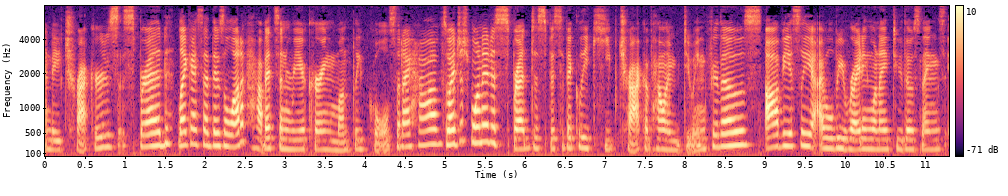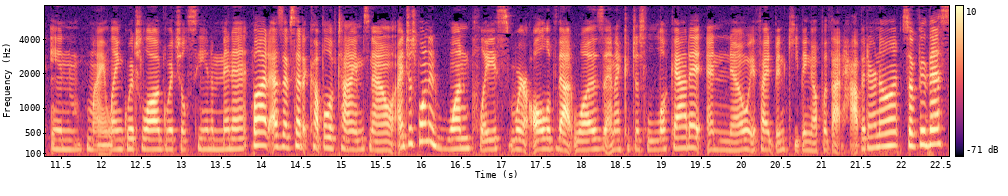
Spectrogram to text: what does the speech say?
and a trackers spread. Like I said, there's a lot of habits and reoccurring monthly goals that I have, so I just wanted a spread to specifically keep track of how I'm doing for those. Obviously, I will be writing when I do those things in my language log, which you'll see in a minute, but as I've said a couple of times now, I just wanted one place where all of that was and I could just look at it and know if I'd been keeping up with that habit or not. So for this,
